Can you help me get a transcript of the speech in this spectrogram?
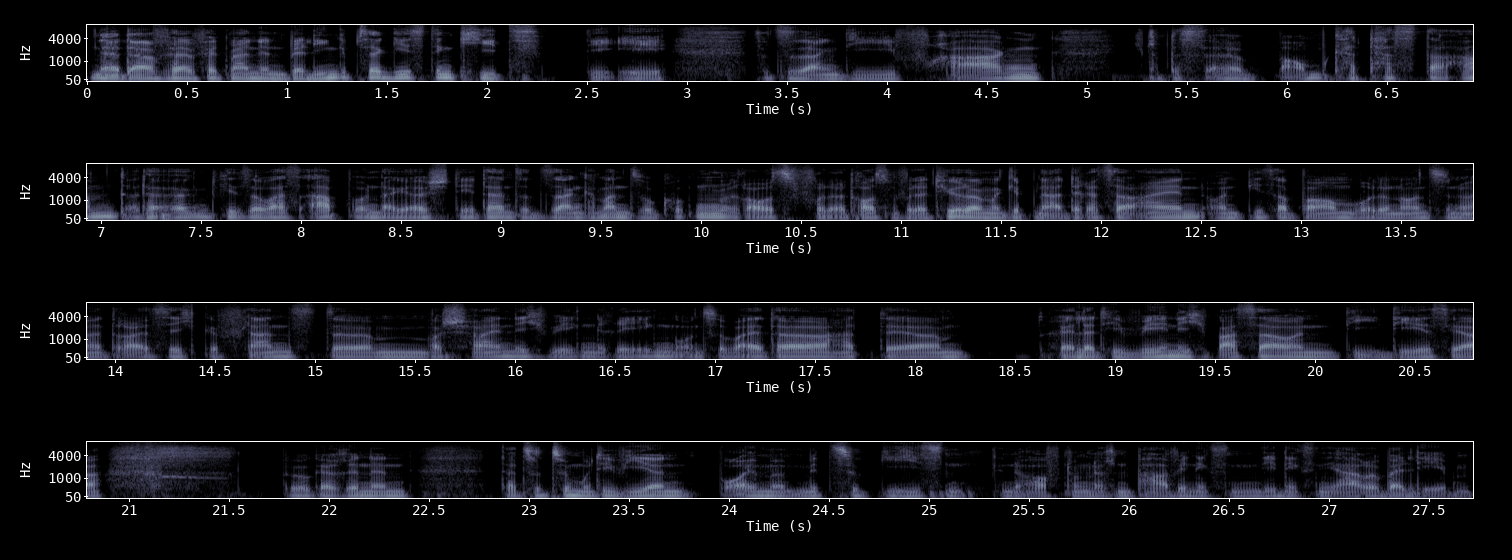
Ja, da fällt mir ein, in Berlin gibt es ja Gieß den Kiez de sozusagen die Fragen, ich glaube, das äh, Baumkatasteramt oder irgendwie sowas ab und da steht dann sozusagen, kann man so gucken, raus vor der, draußen vor der Tür oder man gibt eine Adresse ein und dieser Baum wurde 1930 gepflanzt, ähm, wahrscheinlich wegen Regen und so weiter, hat der relativ wenig Wasser und die Idee ist ja, Bürgerinnen dazu zu motivieren, Bäume mitzugießen, in der Hoffnung, dass ein paar wenigstens die nächsten Jahre überleben.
